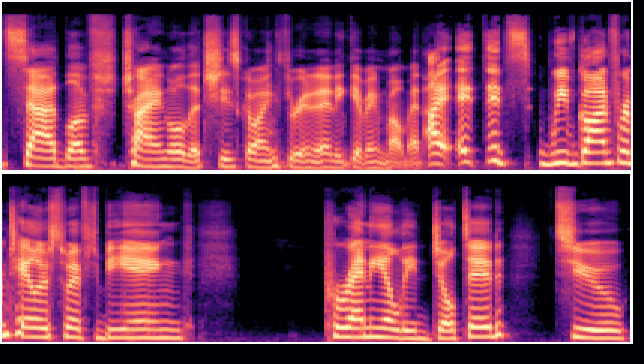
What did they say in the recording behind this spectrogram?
sad love triangle that she's going through at any given moment. I it, it's we've gone from Taylor Swift being perennially jilted to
